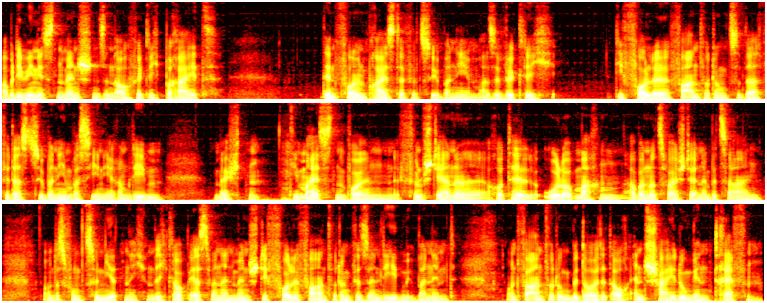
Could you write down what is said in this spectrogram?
aber die wenigsten Menschen sind auch wirklich bereit, den vollen Preis dafür zu übernehmen. Also wirklich die volle Verantwortung für das zu übernehmen, was sie in ihrem Leben möchten. Die meisten wollen Fünf-Sterne-Hotel Urlaub machen, aber nur zwei Sterne bezahlen. Und das funktioniert nicht. Und ich glaube, erst wenn ein Mensch die volle Verantwortung für sein Leben übernimmt, und Verantwortung bedeutet auch Entscheidungen treffen.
